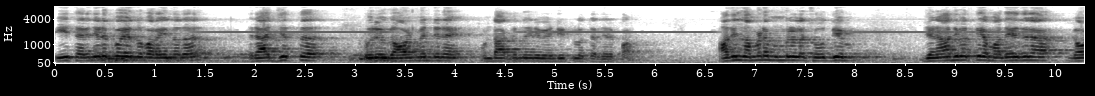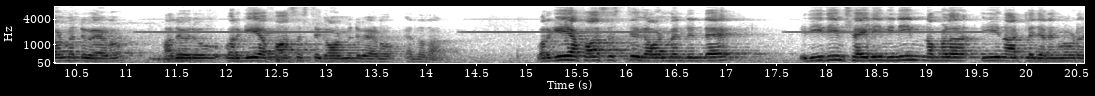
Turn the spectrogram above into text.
ഈ തെരഞ്ഞെടുപ്പ് എന്ന് പറയുന്നത് രാജ്യത്ത് ഒരു ഗവൺമെന്റിനെ ഉണ്ടാക്കുന്നതിന് വേണ്ടിയിട്ടുള്ള തെരഞ്ഞെടുപ്പാണ്. അതിൽ നമ്മുടെ മുമ്പിലുള്ള ചോദ്യം ജനാധിപത്യ മതേതര ഗവൺമെന്റ് വേണോ? അതൊരു വർഗീയ ഫാസിസ്റ്റ് ഗവൺമെന്റ് വേണോ എന്നതാണ്. വർഗീയ ഫാസിസ്റ്റ് ഗവൺമെന്റിന്റെ രീതിയും ശൈലിയും ഇനിയും നമ്മൾ ഈ നാട്ടിലെ ജനങ്ങളോട്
